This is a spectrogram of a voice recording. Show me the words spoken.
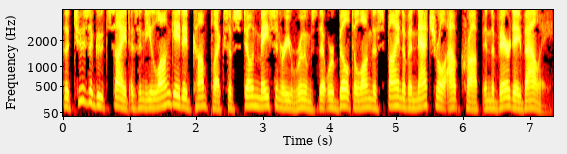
The Tuzigoot site is an elongated complex of stone masonry rooms that were built along the spine of a natural outcrop in the Verde Valley.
